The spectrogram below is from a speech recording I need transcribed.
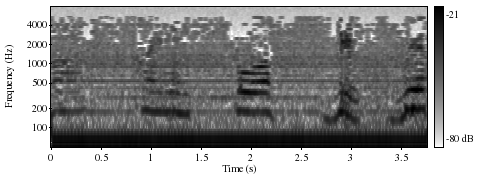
was praying for you with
